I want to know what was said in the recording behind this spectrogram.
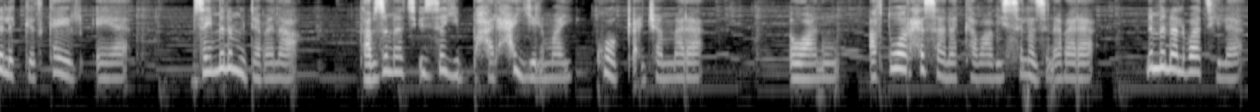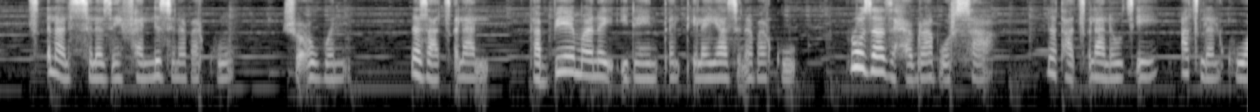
ምልክት ከይርአየ ብዘይ ምንም ደበና ካብዚ መፂኡ ዘይበሃል ሓይል ማይ ክወቅዕ ጀመረ። እዋኑ ኣብቲ ወርሒ ሰነ ከባቢ ስለ ዝነበረ ንምናልባት ኢለ ጽላል ስለ ዘይፈሊ ዝነበርኩ ሽዑ እውን ነዛ ጽላል ካብ ብየማነይ ኢደይን ጠልጢለያ ዝነበርኩ ሮዛ ዝሕብራ ቦርሳ ነታ ጽላል ኣውፂ ኣጽለልክዋ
